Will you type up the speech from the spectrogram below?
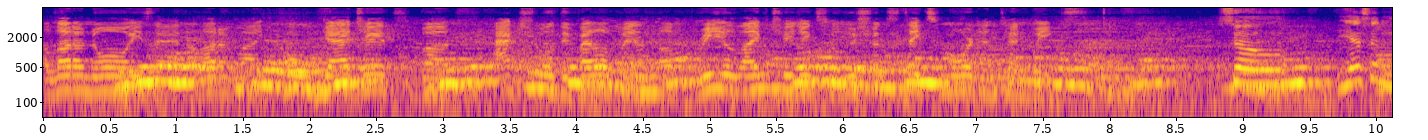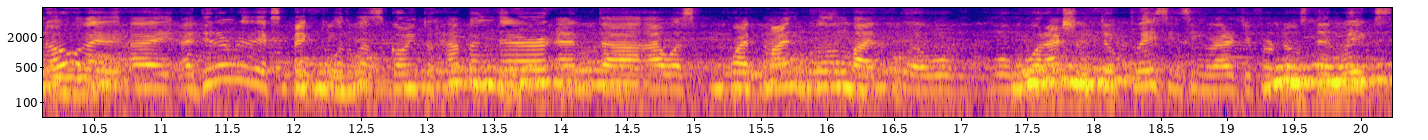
a lot of noise and a lot of like cool gadgets, but actual development of real life-changing solutions takes more than 10 weeks. So yes and no. I, I, I didn't really expect what was going to happen there, and uh, I was quite mind blown by uh, what actually took place in Singularity for those ten weeks.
